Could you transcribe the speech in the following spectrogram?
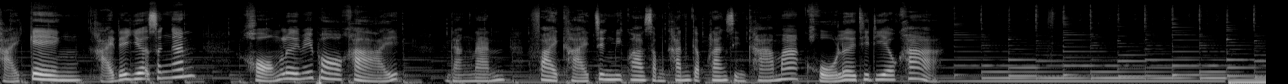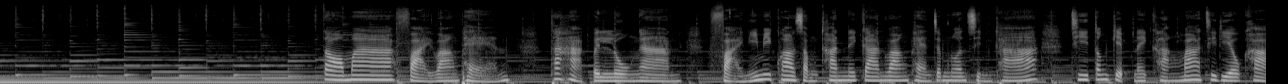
ขายเก่ง ขายได้เยอะซะงั้น ของเลยไม่พอขาย ดังนั้นฝ่ายขายจึงมีความสำคัญกับคลังสินค้ามากโขเลยทีเดียวค่ะ ต่อมาฝ่ายวางแผน ถ้าหากเป็นโรงงาน ฝ่ายนี้มีความสำคัญในการวางแผนจำนวนสินค้า ที่ต้องเก็บในคลังมากทีเดียวค่ะ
